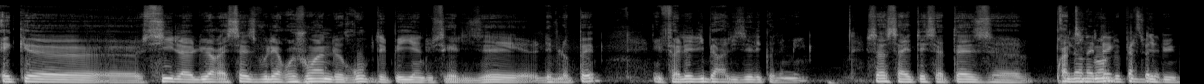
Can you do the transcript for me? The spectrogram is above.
et que euh, si l'URSS voulait rejoindre le groupe des pays industrialisés euh, développés, il fallait libéraliser l'économie. Ça, ça a été sa thèse euh, pratiquement depuis le début.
